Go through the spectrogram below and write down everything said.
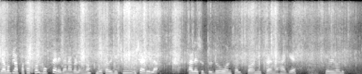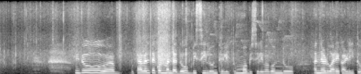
ಯಾವಾಗಲೂ ಅಪ್ಪ ಕರ್ಕೊಂಡು ಹೋಗ್ತಾರೆ ದನಗಳನ್ನು. ಇವತ್ತು ಅವರಿಗೆ ಚೂರು ಹುಷಾರಿಲ್ಲ. ತಲೆ ಸುತ್ತೋದು ಒಂದು ಸ್ವಲ್ಪ ನಿತ್ರಾನ್ನ ಹಾಗೆ. ಹೇಳಿ ನೋಡಿ. ಇದು ಟವೆಲ್ ತಗೊಂಡು ಬಂದದ್ದು ಬಿಸಿಲು ಅಂಥೇಳಿ, ತುಂಬ ಬಿಸಿಲು. ಇವಾಗ ಒಂದು ಹನ್ನೆರಡುವರೆ ಕಳೀತು.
